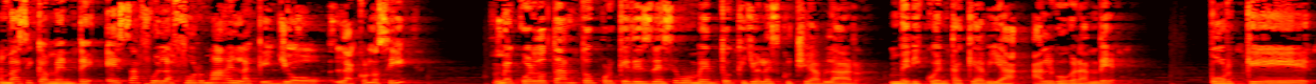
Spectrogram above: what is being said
básicamente esa fue la forma en la que yo la conocí. Me acuerdo tanto porque desde ese momento que yo la escuché hablar, me di cuenta que había algo grande porque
